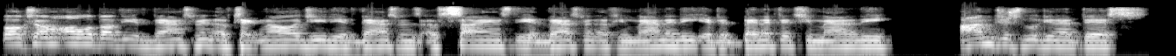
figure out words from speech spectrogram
Folks, I'm all about the advancement of technology, the advancements of science, the advancement of humanity. If it benefits humanity, I'm just looking at this,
